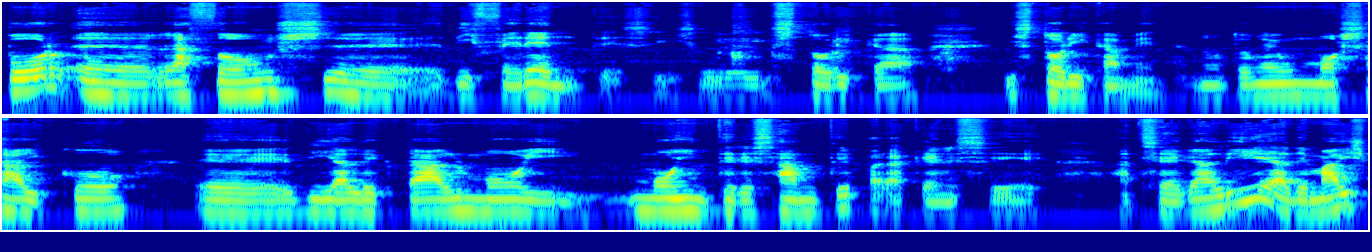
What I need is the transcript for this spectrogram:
por eh, razóns eh, diferentes eh, histórica históricamente. Non? Entón é un mosaico eh, dialectal moi moi interesante para quen se achega ali e ademais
